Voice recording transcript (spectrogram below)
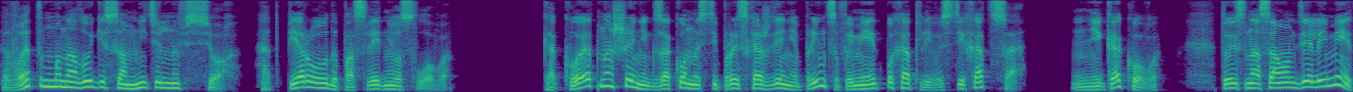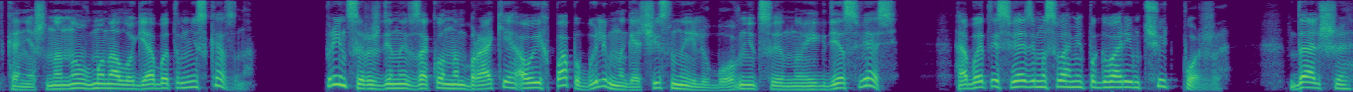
В этом монологе сомнительно все, от первого до последнего слова. Какое отношение к законности происхождения принцев имеет похотливость их отца? Никакого. То есть на самом деле имеет, конечно, но в монологе об этом не сказано. Принцы рождены в законном браке, а у их папы были многочисленные любовницы, ну и где связь? Об этой связи мы с вами поговорим чуть позже. Дальше.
